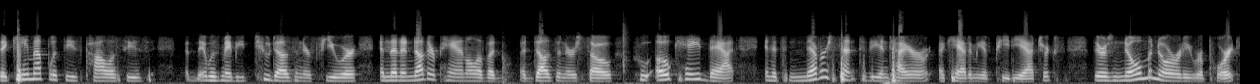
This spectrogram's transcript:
that came up with these policies. It was maybe two dozen or fewer, and then another panel of a, a dozen or so who okayed that, and it's never sent to the entire Academy of Pediatrics. There's no minority report.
